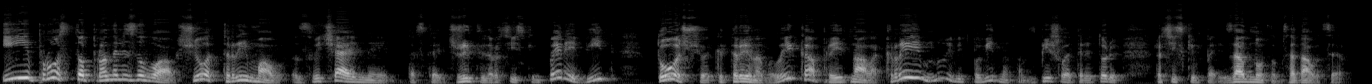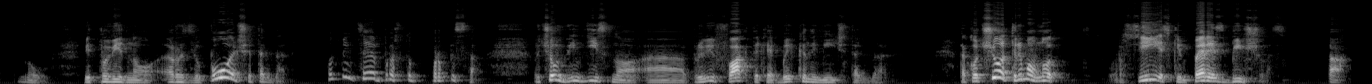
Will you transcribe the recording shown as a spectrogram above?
І просто проаналізував, що отримав звичайний, так сказати, житель Російської імперії від того, що Катерина Велика приєднала Крим, ну і відповідно там збільшила територію Російської імперії. Заодно там згадав це, ну, відповідно, розділ Польщі і так далі. От він це просто прописав. Причому він дійсно а, привів факти, якби економічні і так далі. Так от що отримав, ну, Російська імперія збільшилась. Так.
